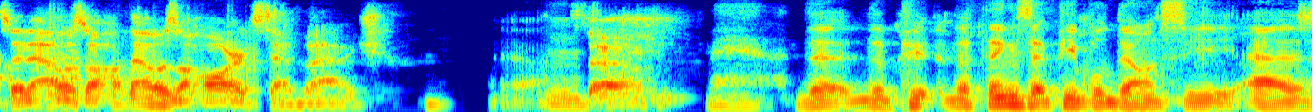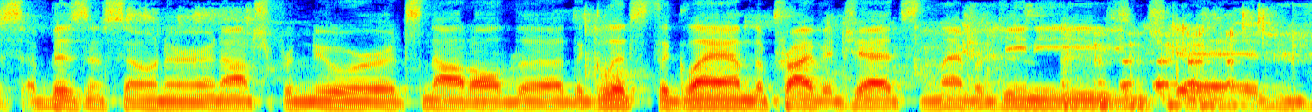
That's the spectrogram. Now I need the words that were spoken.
So that was a that was a hard setback. Yeah. Hmm. So man, the the the things that people don't see as a business owner, an entrepreneur, it's not all the the glitz, the glam, the private jets and Lamborghinis and shit. And,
